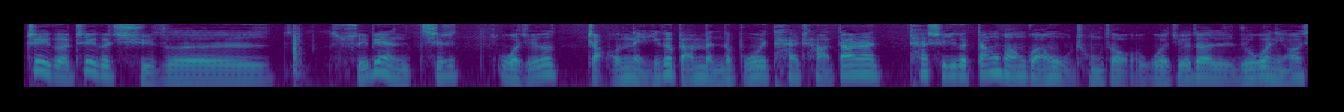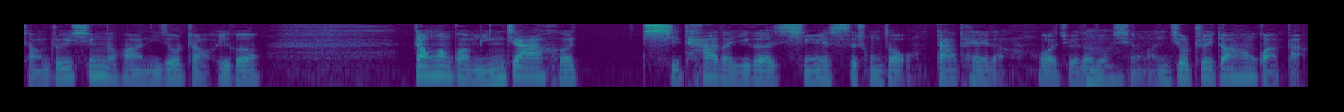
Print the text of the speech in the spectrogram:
这个这个曲子随便，其实我觉得找哪一个版本都不会太差。当然，它是一个单簧管五重奏，我觉得如果你要想追星的话，你就找一个单簧管名家和。其他的一个弦乐四重奏搭配的，我觉得就行了。你就追单簧管吧。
